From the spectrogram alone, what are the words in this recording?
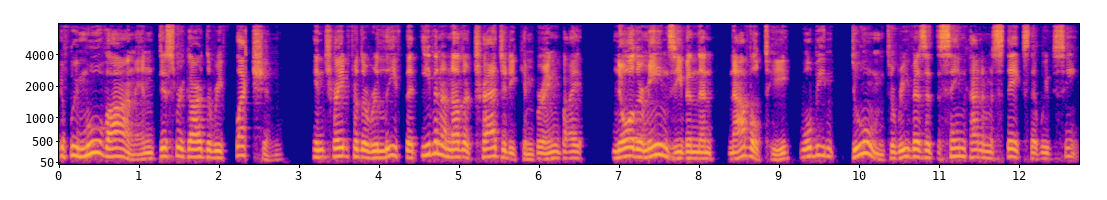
if we move on and disregard the reflection in trade for the relief that even another tragedy can bring by no other means even than novelty, we'll be doomed to revisit the same kind of mistakes that we've seen.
